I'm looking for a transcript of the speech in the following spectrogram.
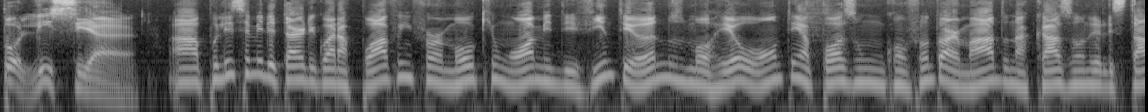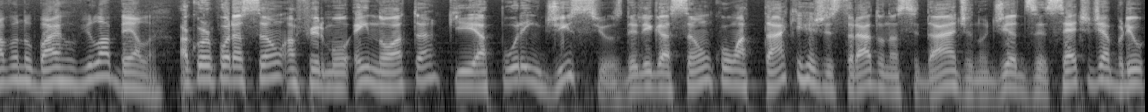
Polícia. A Polícia Militar de Guarapuava informou que um homem de 20 anos morreu ontem após um confronto armado na casa onde ele estava no bairro Vila Bela. A corporação afirmou em nota que apura indícios de ligação com o ataque registrado na cidade no dia 17 de abril,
